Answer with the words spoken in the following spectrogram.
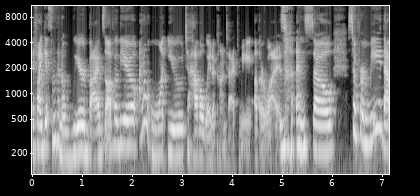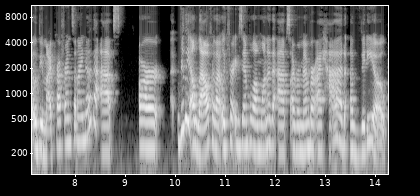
if I get some kind of weird vibes off of you, I don't want you to have a way to contact me otherwise. And so, so for me, that would be my preference. And I know that apps are really allow for that. Like, for example, on one of the apps, I remember I had a video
